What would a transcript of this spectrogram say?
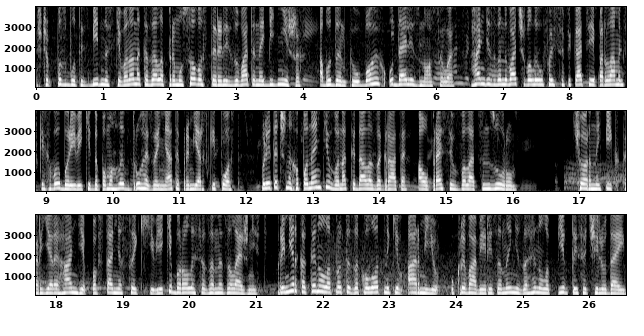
Щоб позбутись бідності, вона наказала примусово стерилізувати найбідніших, а будинки убогих у Делі зносили. Ганді звинувачували у фальсифікації парламентських виборів, які допомогли вдруге зайняти прем'єрський пост. Політичних опонентів вона кидала за грати, а у пресі ввела цензуру. Чорний пік кар'єри Ганді повстання сикхів, які боролися за незалежність. Прем'єрка кинула проти заколотників армію. У кривавій різанині загинуло пів тисячі людей.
